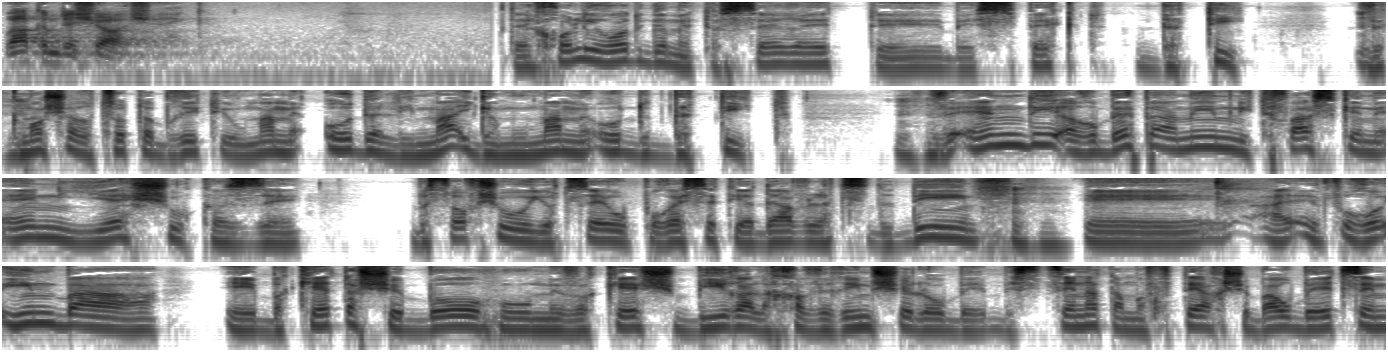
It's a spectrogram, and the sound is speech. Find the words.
Welcome to Shawshank. אתה יכול לראות גם את הסרט uh, באספקט דתי, mm-hmm. וכמו שארצות הברית היא אומה מאוד אלימה, היא גם אומה מאוד דתית. Mm-hmm. ואנדי הרבה פעמים נתפס כמעין ישו כזה, בסוף שהוא יוצא הוא פורס את ידיו לצדדים, אה, רואים בה, בקטע שבו הוא מבקש בירה לחברים שלו בסצנת המפתח שבה הוא בעצם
